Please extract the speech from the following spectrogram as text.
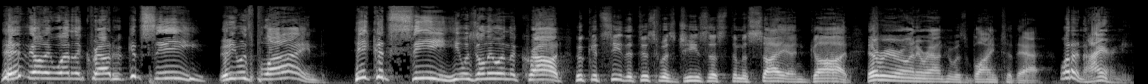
He's the only one in the crowd who could see, and he was blind. He could see. He was the only one in the crowd who could see that this was Jesus, the Messiah, and God. Everyone around who was blind to that. What an irony.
